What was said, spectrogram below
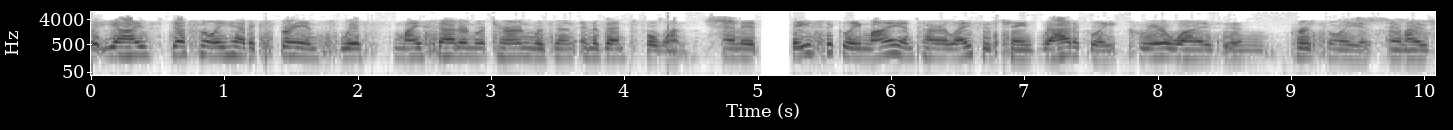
But yeah, I've definitely had experience with my Saturn return was an, an eventful one. And it basically, my entire life has changed radically, career-wise and personally, and I've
